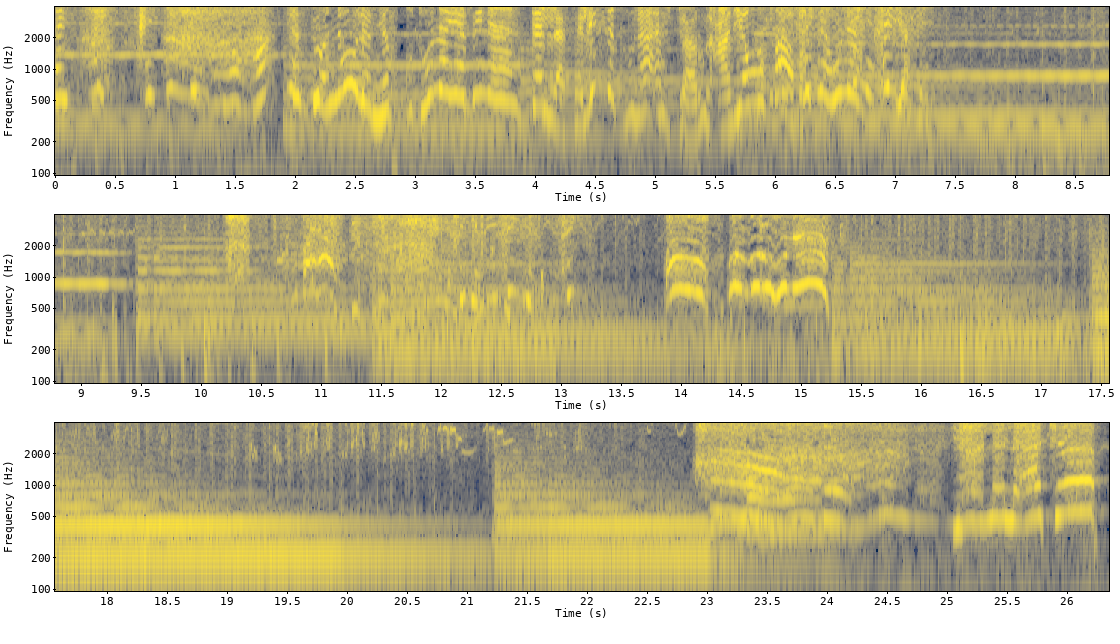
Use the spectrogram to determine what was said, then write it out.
هاي يبدو أنه لم يسقط هنا يا بنان كلا فليست هنا أشجار عالية مصابة هيا هنا هيا بسرعة بسرعة هيا هيا هيا انظروا هناك هذا يا للعجب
